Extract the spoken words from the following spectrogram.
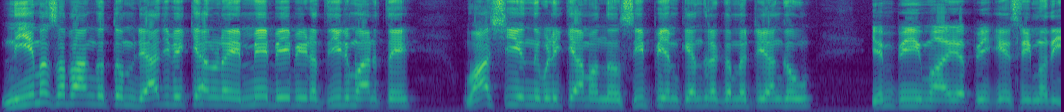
നിയമസഭാംഗത്വം രാജിവെക്കാനുള്ള എം എ ബേബിയുടെ തീരുമാനത്തെ വാശി എന്ന് വിളിക്കാമെന്ന് സി പി എം കേന്ദ്ര കമ്മിറ്റി അംഗവും എം പിയുമായ പി കെ ശ്രീമതി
